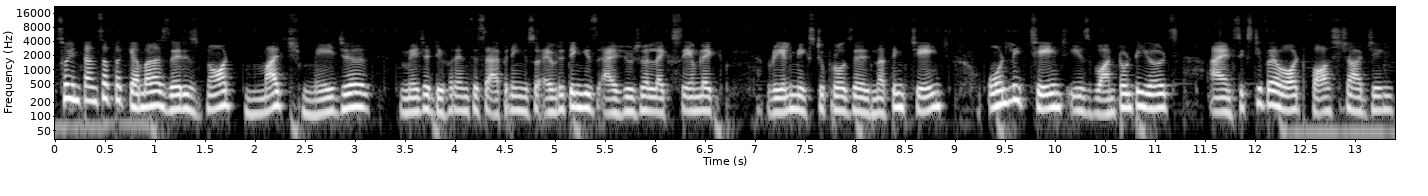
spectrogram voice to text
So in terms of the cameras, there is not much major major differences happening. So everything is as usual, like same like Realme X2 Pro. There is nothing change. Only change is 120 Hz and 65 watt fast charging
